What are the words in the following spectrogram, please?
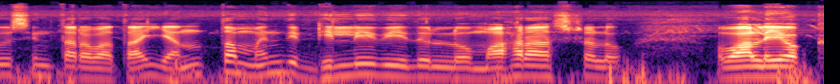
చూసిన తర్వాత ఎంతమంది ఢిల్లీ వీధుల్లో మహారాష్ట్రలో వాళ్ళ యొక్క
